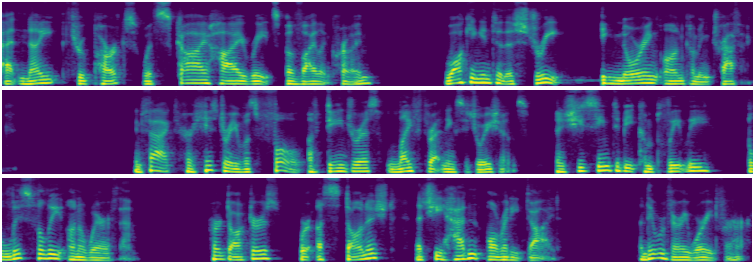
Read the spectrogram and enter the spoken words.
at night through parks with sky high rates of violent crime, walking into the street, ignoring oncoming traffic. In fact, her history was full of dangerous, life threatening situations, and she seemed to be completely, blissfully unaware of them. Her doctors were astonished that she hadn't already died and they were very worried for her.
